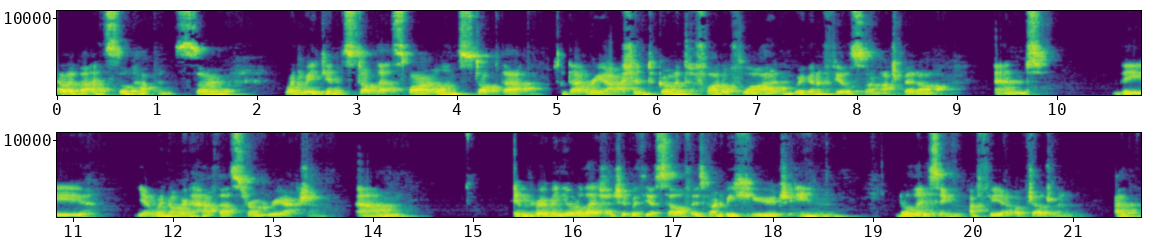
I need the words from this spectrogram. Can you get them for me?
However, it still happens. So when we can stop that spiral and stop that that reaction to go into fight or flight, we're going to feel so much better, and the yeah, we're not going to have that strong reaction. Um, improving your relationship with yourself is going to be huge in releasing a fear of judgment. I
